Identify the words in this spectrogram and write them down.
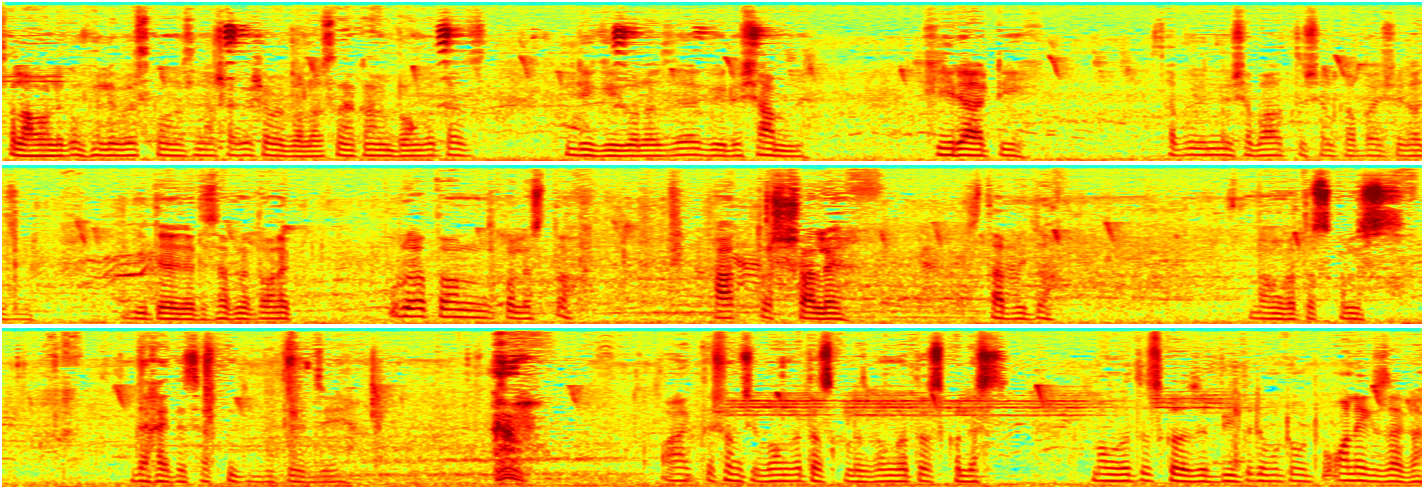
সালাম আলাইকুম বেশ কেমন আছেন? আশা করি সবাই ভালো আছেন। এখন আমি বঙ্গতাজ ডিগ্রি কলেজের গেটের সামনে খিরাটি তারপরে উনিশশো বাহাত্তর সাল কাপা এসে গাছপুর ভিতরে যেতেছে আপনার তো অনেক পুরাতন কলেজ তো, বাহাত্তর সালে স্থাপিত বঙ্গতাজ কলেজ। দেখাইতেছে আপনাদের ভিতরে যে অনেক তো শুনছি বঙ্গতাজ কলেজ বঙ্গতাজ কলেজ, বঙ্গতাজ কলেজের ভিতরে মোটামুটি অনেক জায়গা।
